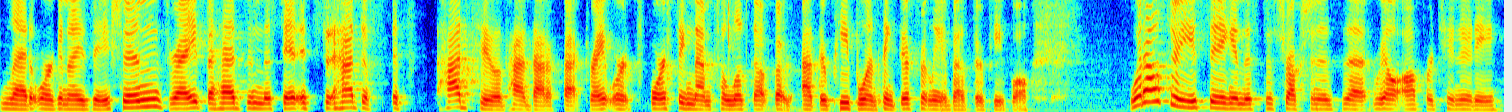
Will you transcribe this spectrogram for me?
led organizations, right? The heads in the sand, it's had to it's had to have had that effect, right? Where it's forcing them to look up at their people and think differently about their people. What else are you seeing in this disruption Is the real opportunity?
